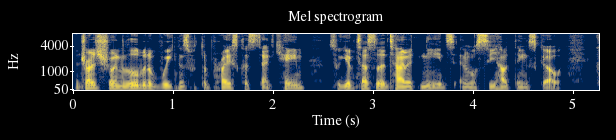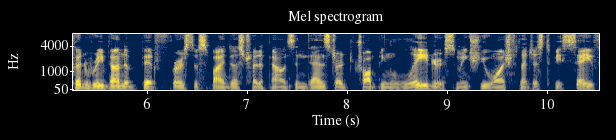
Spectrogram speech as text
The chart is showing a little bit of weakness with the price cuts that came. So give Tesla the time it needs and we'll see how things go. Could rebound a bit first if SPY does try to bounce and then start dropping later. So make sure you watch for that just to be safe.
